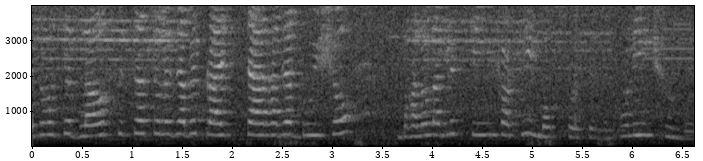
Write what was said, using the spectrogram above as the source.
এটা হচ্ছে ব্লাউজ পিসটা চলে যাবে প্রাইস চার হাজার দুইশো। ভালো লাগলে স্ক্রিনশট নিয়ে ইনবক্স করে ফেলবেন। অনেক সুন্দর।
